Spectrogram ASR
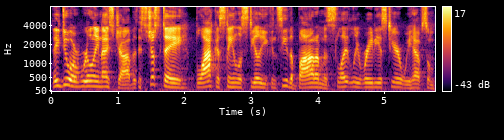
they do a really nice job. It's just a block of stainless steel. You can see the bottom is slightly radiused here. We have some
